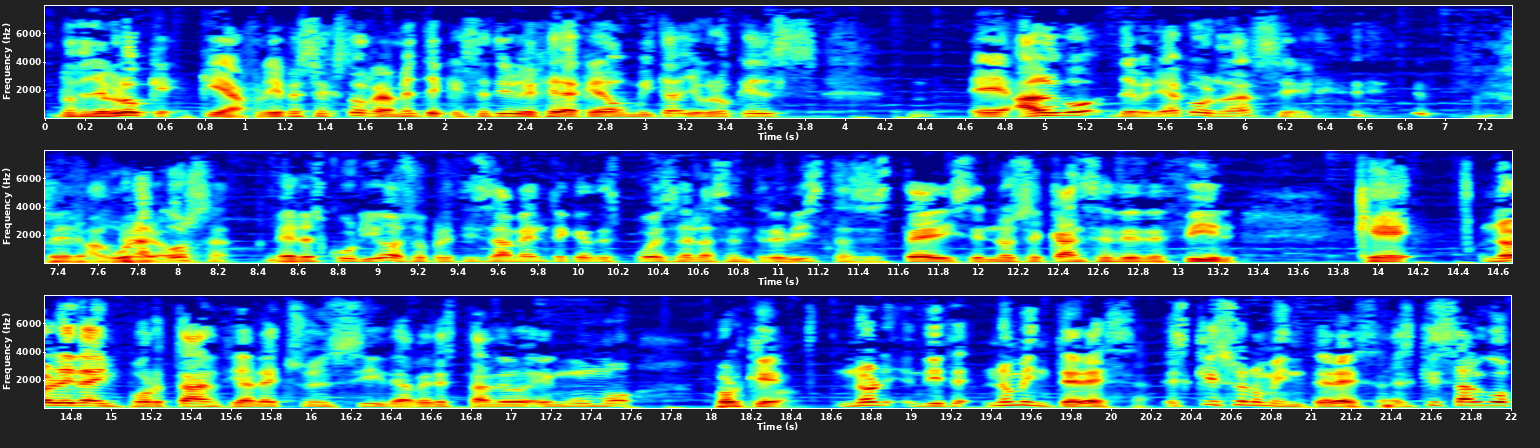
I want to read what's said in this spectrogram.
Entonces yo creo que, que a Felipe VI realmente que este tío dijera que era un mita, yo creo que es eh, algo debería acordarse. Pero, Alguna pero- cosa. Pero es curioso precisamente que después en las entrevistas estéis, no se canse de decir que no le da importancia al hecho en sí de haber estado en humo porque no dice no me interesa es que eso no me interesa. Es que es algo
